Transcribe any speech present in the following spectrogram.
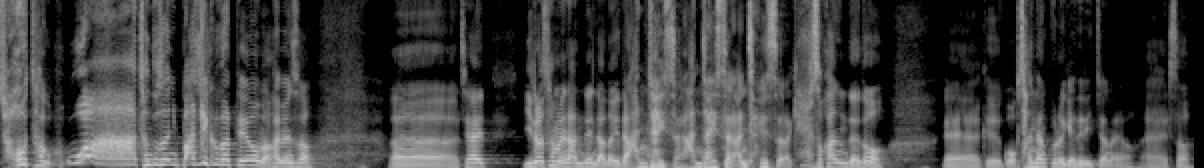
좋다고 와 전도사님 빠질 것 같아요 막 하면서 어, 제가 일어서면 안 된다. 너희들 앉아 있어라, 앉아 있어라, 앉아 있어라. 계속 하는데도 예, 그 꼭 장난꾸러기 애들 있잖아요. 예, 그래서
